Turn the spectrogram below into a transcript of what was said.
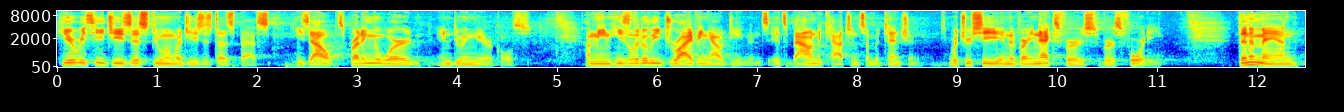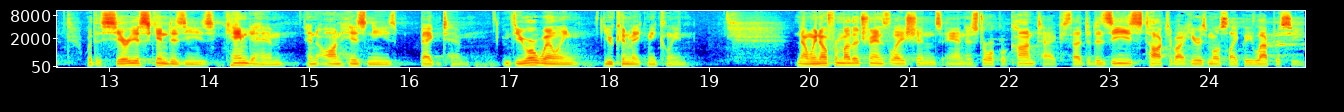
Here we see Jesus doing what Jesus does best. He's out spreading the word and doing miracles. I mean, he's literally driving out demons. It's bound to catch in some attention, which you see in the very next verse, verse 40. Then a man with a serious skin disease came to him and on his knees begged him, If you are willing, you can make me clean. Now, we know from other translations and historical context that the disease talked about here is most likely leprosy.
